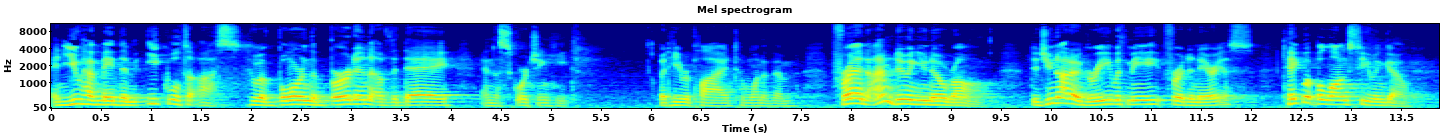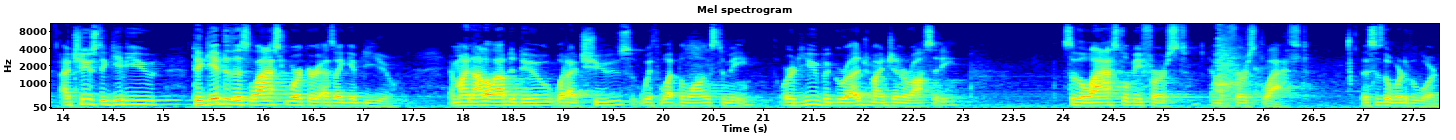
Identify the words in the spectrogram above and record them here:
and you have made them equal to us, who have borne the burden of the day and the scorching heat. But he replied to one of them, Friend, I'm doing you no wrong. Did you not agree with me for a denarius? Take what belongs to you and go. I choose to give you to give to this last worker as I give to you. Am I not allowed to do what I choose with what belongs to me? Or do you begrudge my generosity? So the last will be first, and the first last. This is the word of the Lord.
